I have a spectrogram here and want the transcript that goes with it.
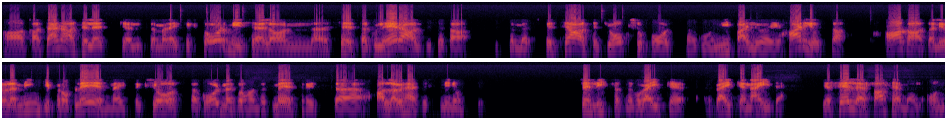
aga tänasel hetkel, ütleme näiteks Tormisel on see, et ta küll eraldi seda, ütleme, spetsiaalset jooksu poolt nagu nii palju ei harjuta aga tal ei ole mingi probleem näiteks joosta kolme tuhandet meetrit äh, alla üheteist minuti. see on lihtsalt nagu väike, väike näide ja selle tasemel on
